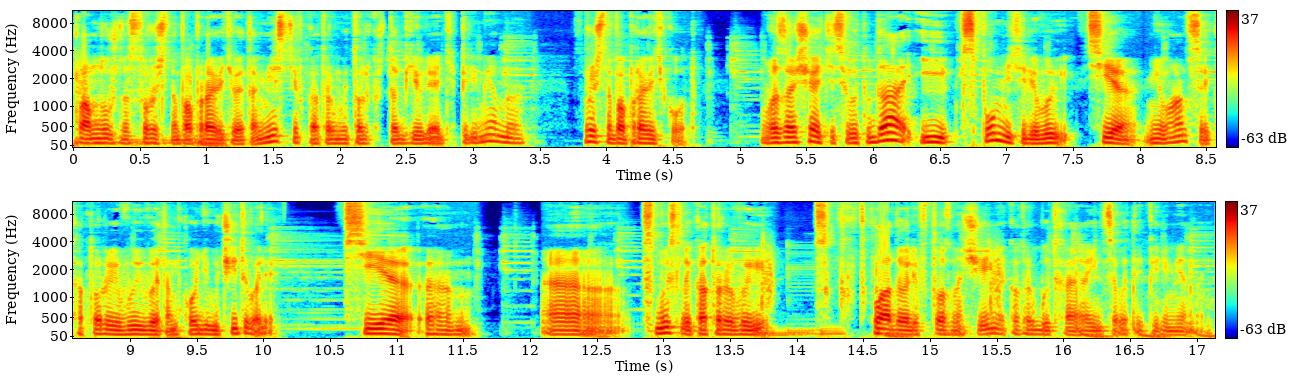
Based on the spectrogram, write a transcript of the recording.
вам нужно срочно поправить в этом месте, в котором вы только что объявляете переменную, срочно поправить код. Возвращайтесь вы туда и вспомните ли вы все нюансы, которые вы в этом коде учитывали, все э, э, смыслы, которые вы вкладывали в то значение, которое будет храниться в этой переменной.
